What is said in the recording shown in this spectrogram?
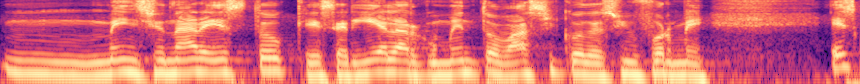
mm, mencionar esto, que sería el argumento básico de su informe. Es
